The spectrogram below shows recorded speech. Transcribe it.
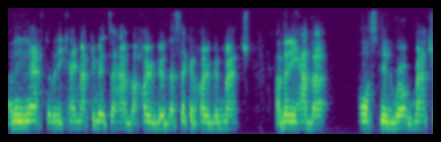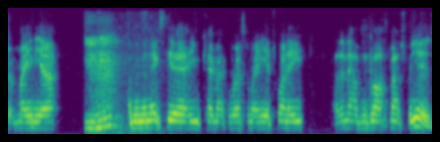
and then he left, and then he came back a bit to have the Hogan, the second Hogan match, and then he had that Austin Rock match at Mania, Mm-hmm. and then the next year he came back for WrestleMania 20, and then that was his last match for years.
